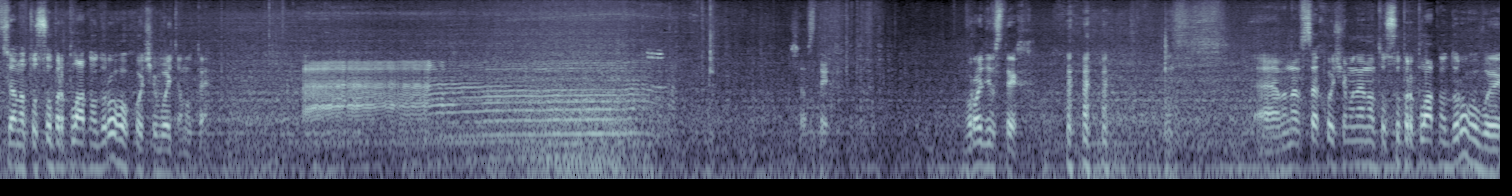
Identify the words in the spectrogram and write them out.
все на ту суперплатну дорогу хоче витягнути. Ще встиг. Вроді встиг. Вона все хоче мене на ту суперплатну дорогу ви,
